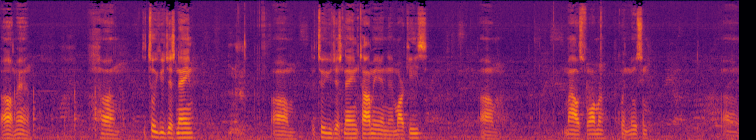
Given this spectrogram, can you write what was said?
Oh man, um, the two you just named, um, the two you just named, Tommy and then Marquise, um, Myles Farmer, Quinton Newsome. Um,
